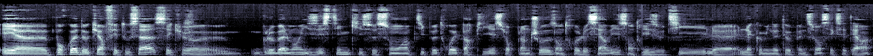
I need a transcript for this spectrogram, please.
Et euh, pourquoi Docker fait tout ça? C'est que euh, globalement, ils estiment qu'ils se sont un petit peu trop éparpillés sur plein de choses, entre le service, entre les outils, la communauté open source, etc.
